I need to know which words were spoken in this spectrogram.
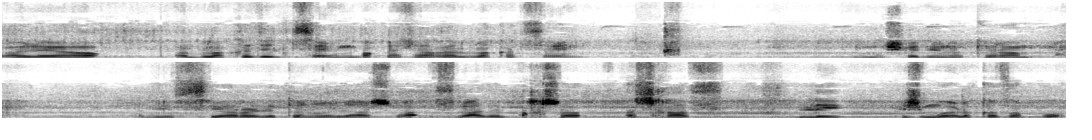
وعليها البلاكة ديال 90 باقي فيها غير البلاكة 90 المشاهدين الكرام هذه السيارة اللي كانوا ديال الأخش- الأشخاص اللي هجموا على كازابور.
